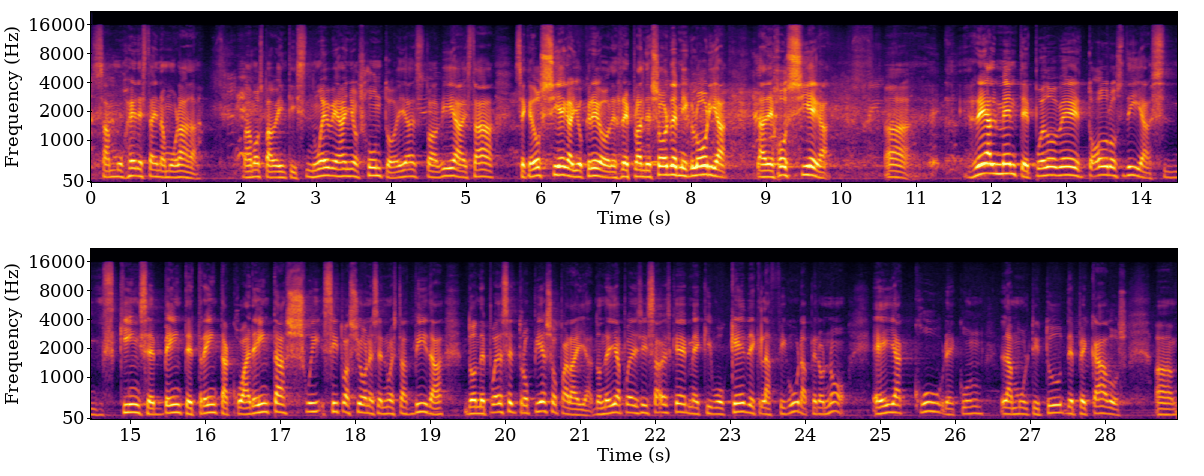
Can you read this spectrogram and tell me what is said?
Esa mujer está enamorada. Vamos para 29 años juntos. Ella todavía está, se quedó ciega, yo creo. El resplandor de mi gloria la dejó ciega. Ah, realmente puedo ver todos los días 15, 20, 30, 40 situaciones en nuestras vidas donde puede ser tropiezo para ella, donde ella puede decir, sabes que me equivoqué de la figura, pero no, ella cubre con la multitud de pecados um,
